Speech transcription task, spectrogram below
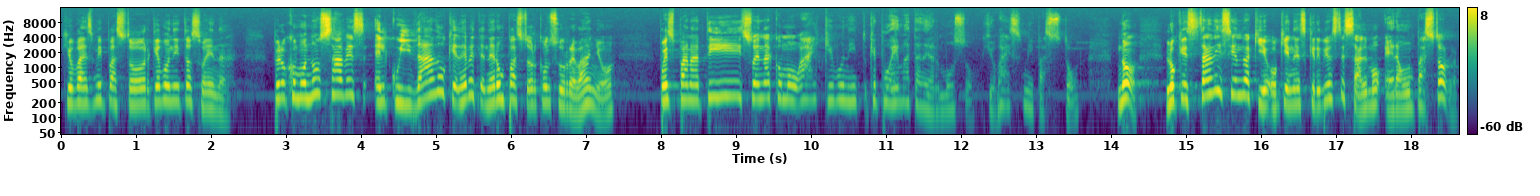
Jehová es mi pastor, qué bonito suena. Pero como no sabes el cuidado que debe tener un pastor con su rebaño, pues para ti suena como, ay, qué bonito, qué poema tan hermoso. Jehová es mi pastor. No, lo que está diciendo aquí, o quien escribió este salmo, era un pastor.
